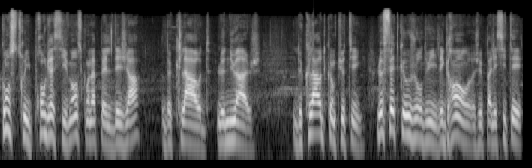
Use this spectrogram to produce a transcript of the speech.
construit progressivement ce qu'on appelle déjà the cloud, le nuage, the cloud computing. Le fait qu'aujourd'hui, les grands, je ne vais pas les citer,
